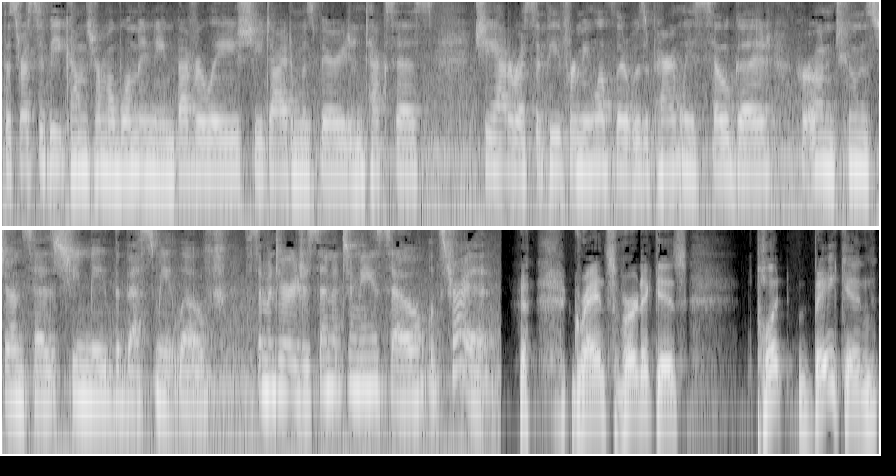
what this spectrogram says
This recipe comes from a woman named Beverly. She died and was buried in Texas. She had a recipe for meatloaf that was apparently so good, her own tombstone says she made the best meatloaf. The cemetery just sent it to me, so let's try it. Grant's verdict is put bacon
